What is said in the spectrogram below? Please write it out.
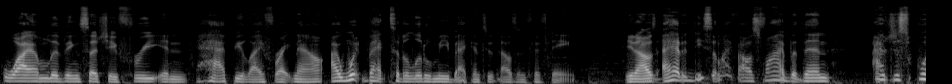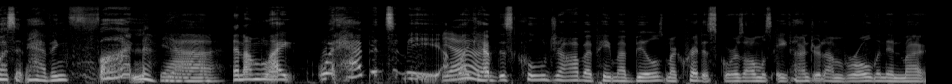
why I'm living such a free and happy life right now. I went back to the little me back in 2015. You know, I was mm-hmm. I had a decent life. I was fine, but then I just wasn't having fun. Yeah. And I'm like, what happened to me? I'm like, I have this cool job. I pay my bills. My credit score is almost 800. I'm rolling in my,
